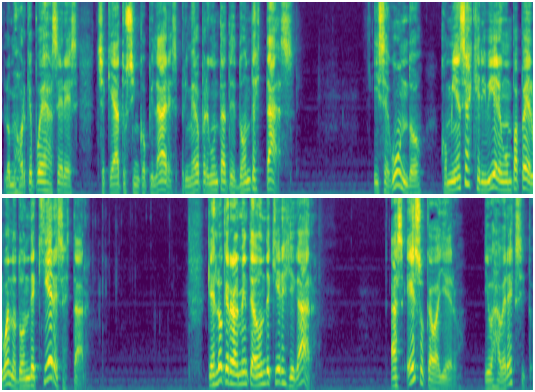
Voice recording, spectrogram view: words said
Lo mejor que puedes hacer es chequear tus cinco pilares. Primero pregúntate dónde estás. Y segundo, comienza a escribir en un papel, bueno, ¿dónde quieres estar? ¿Qué es lo que realmente, a dónde quieres llegar? Haz eso, caballero, y vas a ver éxito.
